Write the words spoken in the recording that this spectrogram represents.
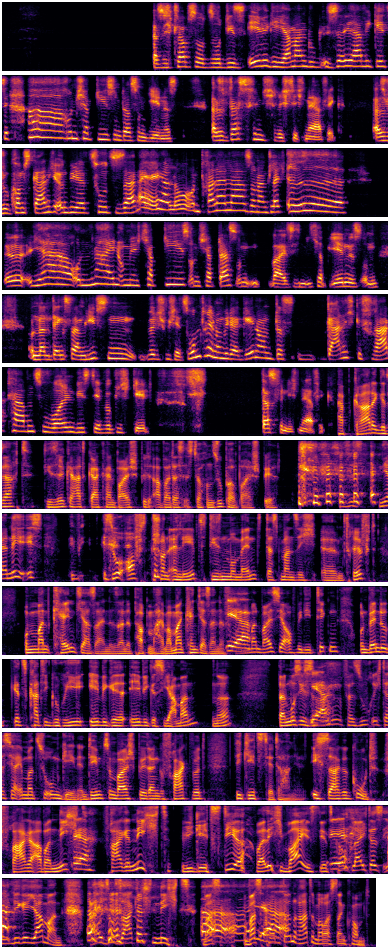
Also ich glaube, so, so dieses ewige Jammern, du so, ja, wie geht's dir? Ach, und ich habe dies und das und jenes. Also das finde ich richtig nervig. Also du kommst gar nicht irgendwie dazu zu sagen, hey, hallo und tralala, sondern gleich, äh, äh, ja und nein und ich habe dies und ich habe das und weiß ich nicht, ich habe jenes und, und dann denkst du am liebsten, würde ich mich jetzt rumdrehen und wieder gehen und das gar nicht gefragt haben zu wollen, wie es dir wirklich geht. Das finde ich nervig. Ich habe gerade gedacht, die Silke hat gar kein Beispiel, aber das ist doch ein super Beispiel. Ist, ja, nee, ist, ist, so oft schon erlebt, diesen Moment, dass man sich ähm, trifft und man kennt ja seine, seine Pappenheimer, man kennt ja seine Frau, Ja. man weiß ja auch, wie die ticken. Und wenn du jetzt Kategorie ewige, ewiges Jammern, ne? Dann muss ich Ja. sagen, versuche ich das ja immer zu umgehen, indem zum Beispiel dann gefragt wird, wie geht's dir, Daniel? Ich sage gut, frage aber nicht, Ja. frage nicht, wie geht's dir, weil ich weiß, jetzt Ja. kommt gleich das ewige Jammern. Also sage ich nichts. Was, was ja. kommt dann? Rate mal, was dann kommt.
